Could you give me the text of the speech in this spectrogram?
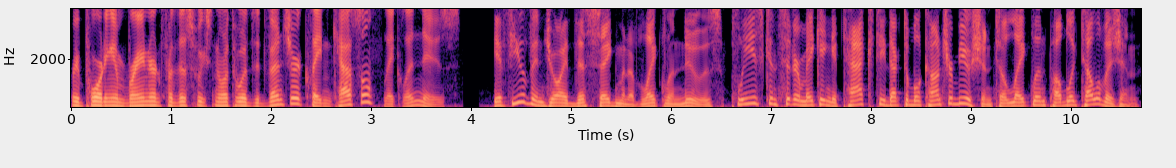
Reporting in Brainerd for this week's Northwoods Adventure, Clayton Castle, Lakeland News. If you've enjoyed this segment of Lakeland News, please consider making a tax-deductible contribution to Lakeland Public Television.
